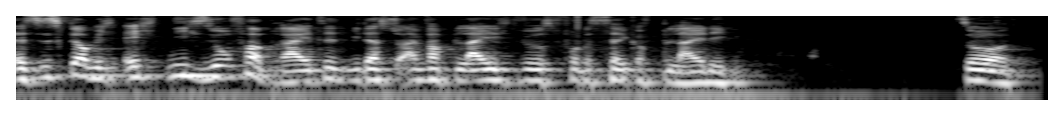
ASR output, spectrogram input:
es ist, glaube ich, echt nicht so verbreitet, wie dass du einfach beleidigt wirst for the sake of beleidigen. So.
